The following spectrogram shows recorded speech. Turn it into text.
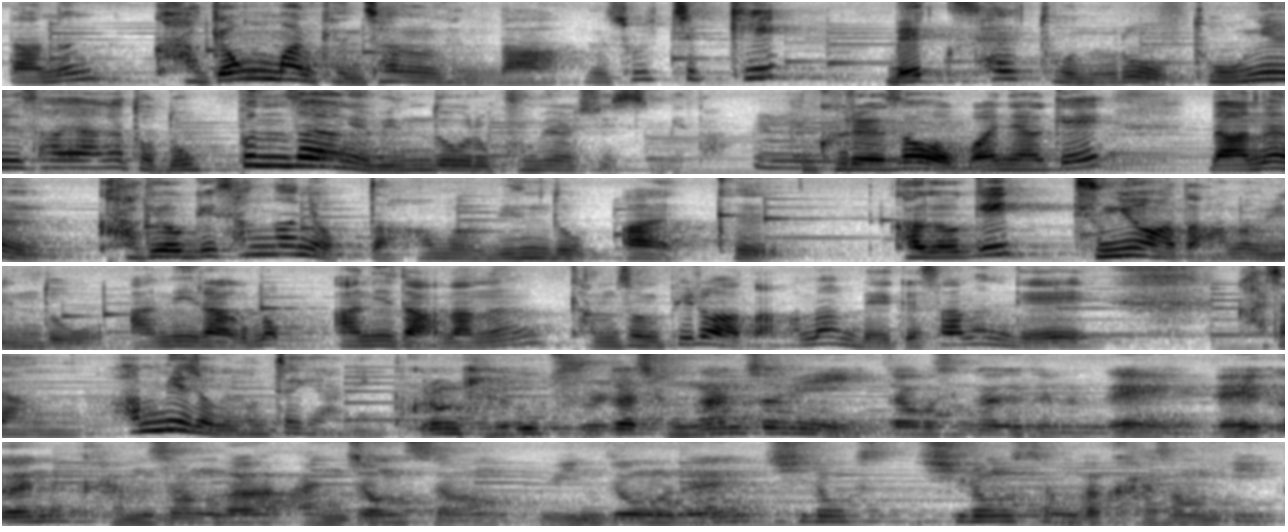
나는 가격만 괜찮으면 된다. 근데 솔직히 맥 살 돈으로 동일 사양의 더 높은 사양의 윈도우를 구매할 수 있습니다. 음. 그래서 만약에 나는 가격이 상관이 없다 하면 윈도우 아 그 가격이 중요하다. 하면 윈도우 아니라고 아니다. 나는 감성이 필요하다. 하면 맥을 사는 게 가장 합리적인 선택이 아닌가. 그럼 결국 둘 다 장단점이 있다고 생각이 드는데 맥은 감성과 안정성, 윈도우는 실용, 실용성과 가성비.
